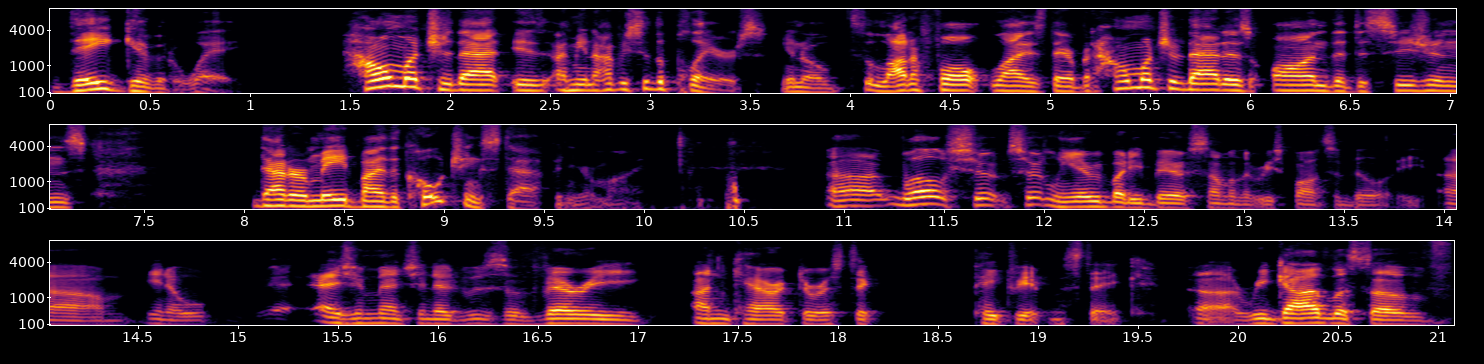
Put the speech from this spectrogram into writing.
they give it away. How much of that is, I mean, obviously the players, you know, a lot of fault lies there, but how much of that is on the decisions that are made by the coaching staff in your mind? Uh, well, cer- certainly everybody bears some of the responsibility. Um, you know, as you mentioned, it was a very uncharacteristic Patriot mistake, uh, regardless of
